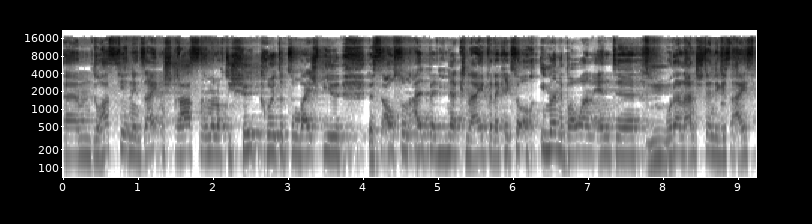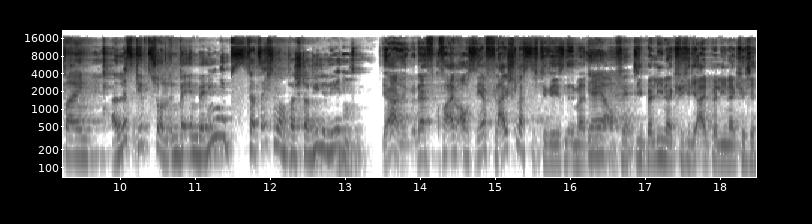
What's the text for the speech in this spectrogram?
Ähm, du hast hier in den Seitenstraßen immer noch die Schildkröte zum Beispiel. Das ist auch so ein Altberliner Kneipe. Da kriegst du auch immer eine Bauernente Mm. oder ein anständiges Eisbein. Also das gibt's schon. In, Be- in Berlin gibt's tatsächlich noch ein paar stabile Läden. Ja, das ist vor allem auch sehr fleischlastig gewesen immer. Die, Ja, ja, auf jeden. Die Berliner Küche, die Altberliner Küche.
